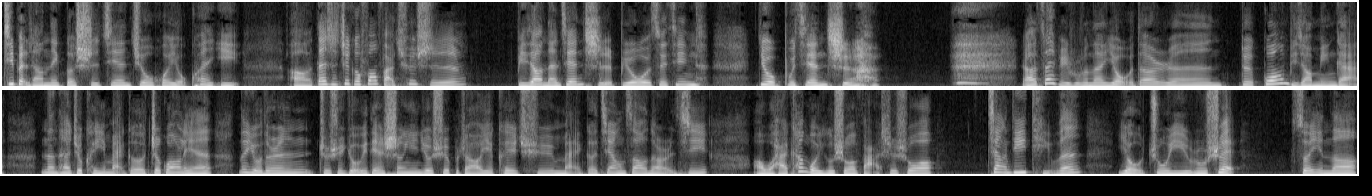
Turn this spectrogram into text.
基本上那个时间就会有困意。呃，但是这个方法确实比较难坚持，比如我最近 又不坚持了。然后再比如呢，有的人对光比较敏感，那他就可以买个遮光帘；那有的人就是有一点声音就睡不着，也可以去买个降噪的耳机。啊，我还看过一个说法是说，降低体温有助于入睡，所以呢。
